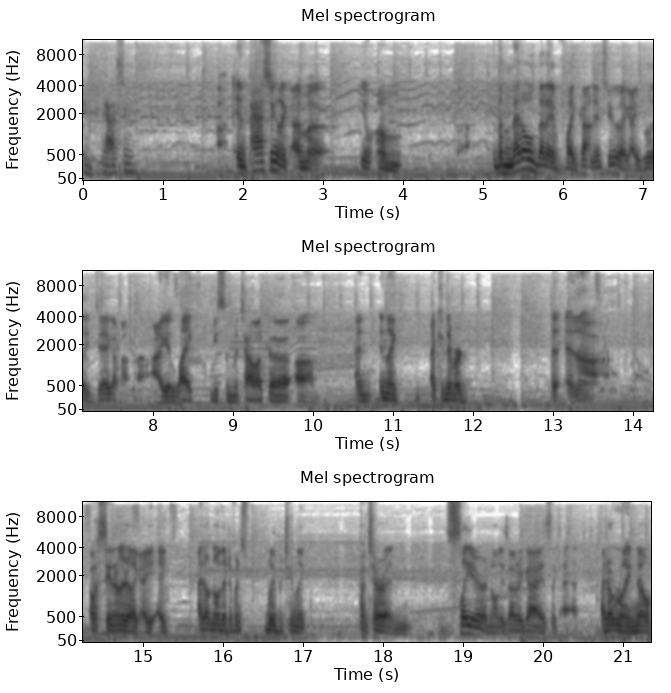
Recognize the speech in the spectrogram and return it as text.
in passing? in passing, like I'm a, you know, um, the metal that I've like gotten into, like I really dig. I'm, I like me some Metallica, um, and and like I could never. And uh, I was saying earlier, like I, I I don't know the difference really between like Pantera and Slayer and all these other guys. Like I, I don't really know,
